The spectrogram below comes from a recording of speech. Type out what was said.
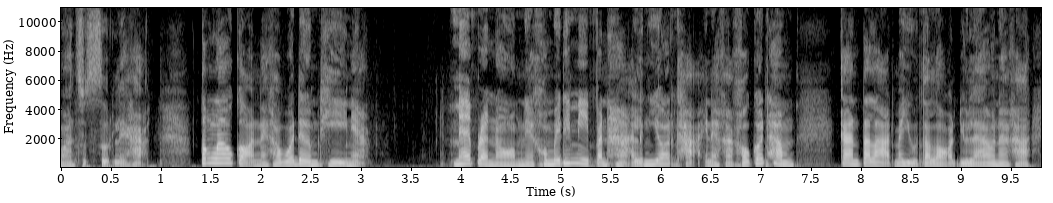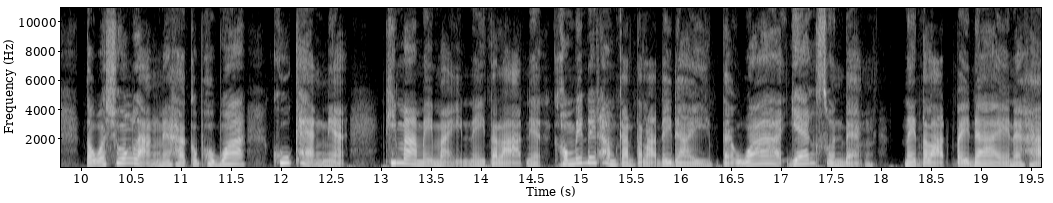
one สุดๆเลยค่ะ ต้องเล่าก่อนนะคะว่าเดิมทีเนี่ยแม่ประนอมเนี่ยเขาไม่ได้มีปัญหาเรื่องยอดขายนะคะ เขาก็ทำการตลาดมาอยู่ตลอดอยู่แล้วนะคะ แต่ว่าช่วงหลังนะคะก็พบว่าคู่แข่งเนี่ยที่มาใหม่ ๆ ในตลาดเนี่ยเขาไม่ได้ทำการตลาดใด ๆ แต่ว่าแย่งส่วนแบ่งในตลาดไปได้นะคะ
